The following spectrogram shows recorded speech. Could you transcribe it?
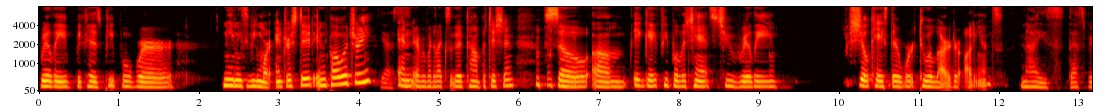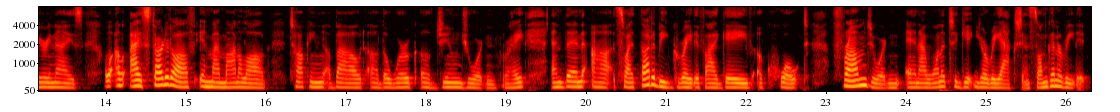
really because people were needing to be more interested in poetry. Yes. And everybody likes a good competition. so um, it gave people a chance to really showcase their work to a larger audience. Nice. That's very nice. Well, I started off in my monologue talking about uh, the work of June Jordan, right? And then, uh, so I thought it'd be great if I gave a quote from Jordan, and I wanted to get your reaction. So I'm going to read it.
